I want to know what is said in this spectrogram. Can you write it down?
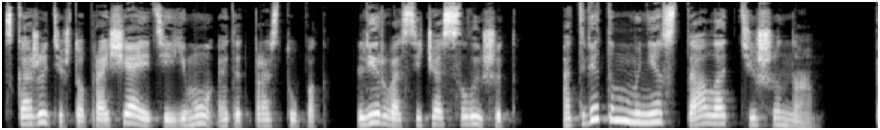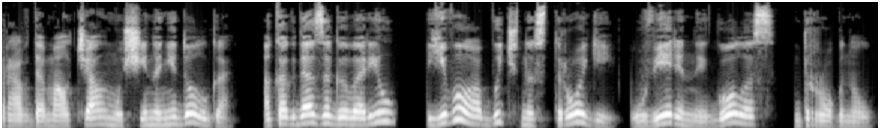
скажите, что прощаете ему этот проступок. Лир вас сейчас слышит. Ответом мне стала тишина. Правда, молчал мужчина недолго, а когда заговорил, его обычно строгий, уверенный голос дрогнул.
